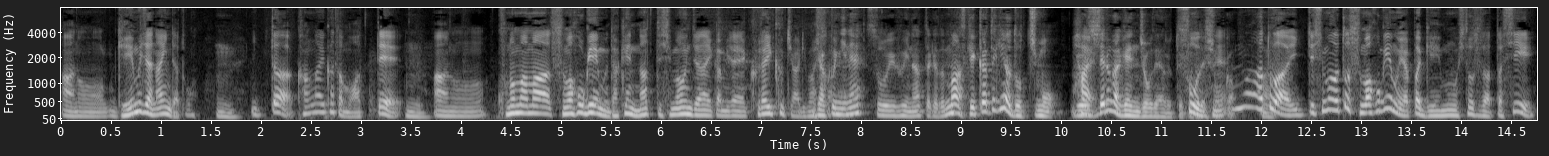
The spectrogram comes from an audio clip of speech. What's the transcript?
あのゲームじゃないんだとうんいった考え方もあって、うん。あのこのままスマホゲームだけになってしまうんじゃないかみたいな暗い空気ありました。逆にね、そういうふうになったけど、まあ結果的にはどっちも両立してるのが現状であるというそうですしょうか。、まあ、あとは言ってしまうと、スマホゲームもやっぱりゲームの一つだったし、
